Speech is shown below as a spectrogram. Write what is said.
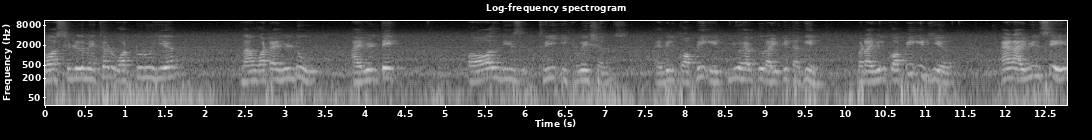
Gauss Seidel method? What to do here? Now what I will do, I will take all these three equations, I will copy it, you have to write it again, but I will copy it here and I will say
